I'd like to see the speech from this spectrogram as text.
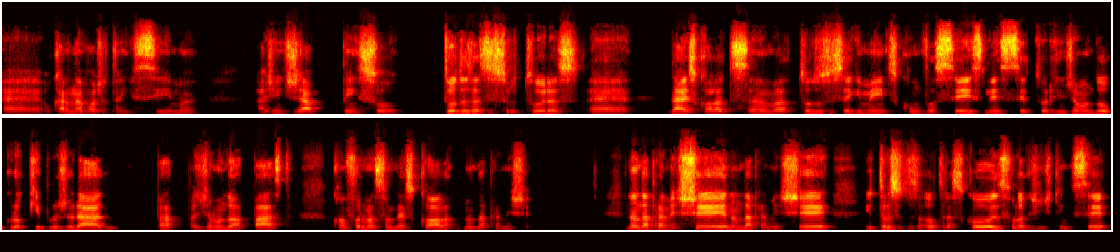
é, o carnaval já está em cima, a gente já pensou todas as estruturas é, da escola de samba, todos os segmentos com vocês nesse setor. A gente já mandou o croqui para o jurado, pra, a gente já mandou a pasta com a formação da escola, não dá para mexer. Não dá para mexer, não dá para mexer, e trouxe outras coisas, falou que a gente tem que ser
